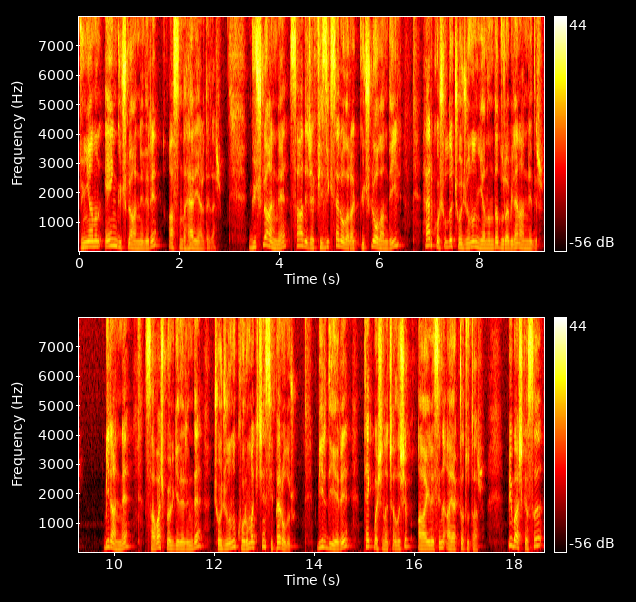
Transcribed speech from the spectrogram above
Dünyanın en güçlü anneleri aslında her yerdeler. Güçlü anne sadece fiziksel olarak güçlü olan değil, her koşulda çocuğunun yanında durabilen annedir. Bir anne savaş bölgelerinde çocuğunu korumak için siper olur. Bir diğeri tek başına çalışıp ailesini ayakta tutar. Bir başkası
